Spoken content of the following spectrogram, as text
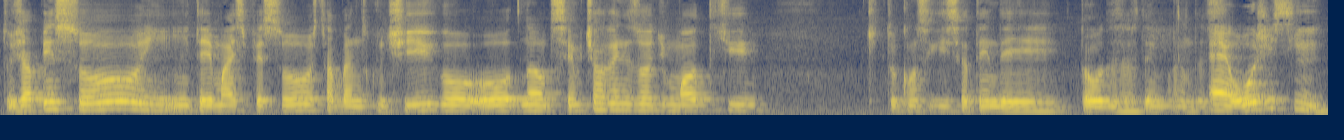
Tu já pensou em, em ter mais pessoas trabalhando contigo? Ou, ou não, tu sempre te organizou de modo que, que tu conseguisse atender todas as demandas? É, hoje sim.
